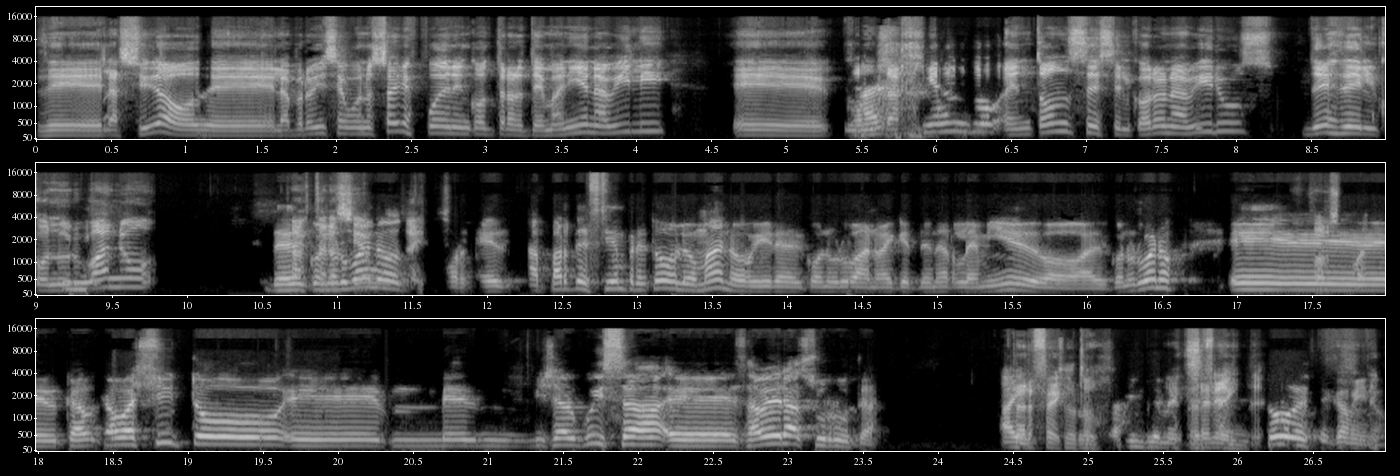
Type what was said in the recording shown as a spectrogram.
de la ciudad o de la provincia de Buenos Aires pueden encontrarte mañana, Billy, eh, contagiando entonces el coronavirus desde el conurbano. Desde el conurbano, porque aparte siempre todo lo humano viene del conurbano, hay que tenerle miedo al conurbano. Eh, Caballito, eh, Villarcuiza, eh, Savera, su ruta. Ahí, Perfecto. simplemente. Excelente. Todo este camino.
